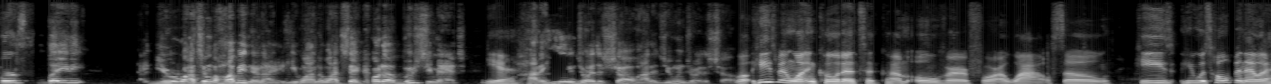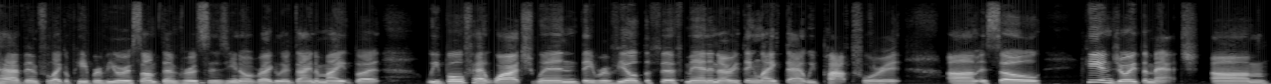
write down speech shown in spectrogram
first lady. You were watching with hubby tonight. He wanted to watch that Kota Ibushi match. Yeah. How did he enjoy the show? How did you enjoy the show? Well, he's been wanting Kota to come over for a while. So he's he was hoping that would happen for like a pay-per-view or something versus, you know, regular dynamite. But we both had watched when they revealed the fifth man and everything like that. We popped for it. Um, and so he enjoyed the match. Um,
